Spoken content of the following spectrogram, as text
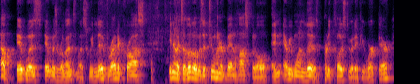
Oh, it was it was relentless. We lived right across, you know, it's a little it was a 200 bed hospital and everyone lives pretty close to it if you work there.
